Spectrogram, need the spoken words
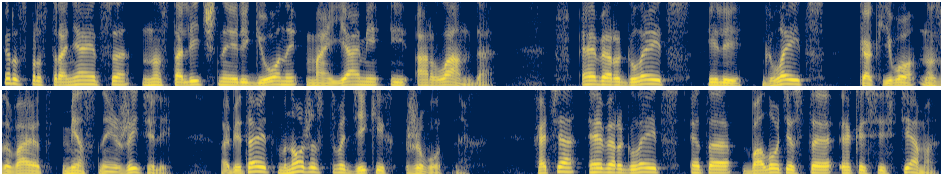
и распространяется на столичные регионы Майами и Орландо. В Эверглейдс или Глейдс, как его называют местные жители, обитает множество диких животных. Хотя Эверглейдс – это болотистая экосистема,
